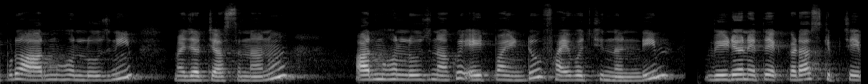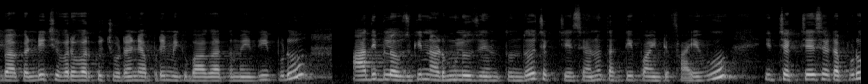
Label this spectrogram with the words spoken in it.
ఇప్పుడు ఆర్మ్ హోల్ లూజ్ని మెజర్ చేస్తున్నాను. ఆర్మ్ హోల్ లూజ్ నాకు ఎయిట్ పాయింట్ ఫైవ్ వచ్చిందండి. వీడియోని అయితే ఎక్కడ స్కిప్ చేయబాకండి. చివరి వరకు చూడండి. అప్పుడే మీకు బాగా అర్థమైంది. ఇప్పుడు ఆది బ్లౌజ్కి నడుము లూజ్ ఎంత ఉందో చెక్ చేశాను. Thirty point five. ఇది చెక్ చేసేటప్పుడు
